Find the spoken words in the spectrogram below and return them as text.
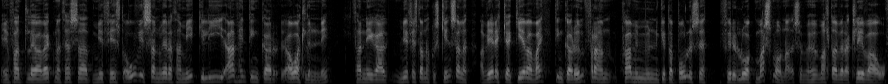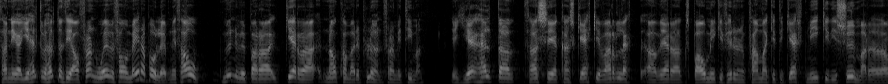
einfallega vegna þess að mér finnst óvissan vera það mikil í afhendingar áallinni þannig að mér finnst það nokkuð skinsanlegt að vera ekki að gefa væntingar umfram hvað við munum geta bólusett fyrir lok marsmánaðar sem við höfum alltaf verið að klifa á. Þannig að ég held að við höldum því áfram og ef við fáum meira bólefni þá munum við bara gera nákvæmari plön fram í tíman. Ég held að það sé kannski ekki varlegt að vera að spá mikið fyrir um hvað maður geti gert mikið í sumar eða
